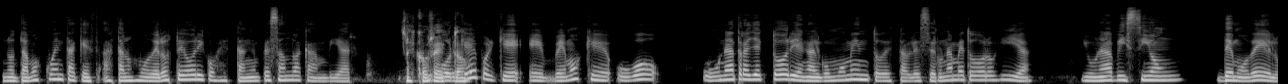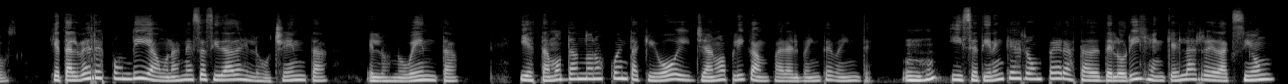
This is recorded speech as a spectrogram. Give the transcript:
nos damos cuenta que hasta los modelos teóricos están empezando a cambiar. Es correcto. ¿Por qué? Porque eh, vemos que hubo una trayectoria en algún momento de establecer una metodología y una visión de modelos que tal vez respondía a unas necesidades en los 80, en los 90, y estamos dándonos cuenta que hoy ya no aplican para el 2020. Y se tienen que romper hasta desde el origen, que es la redacción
